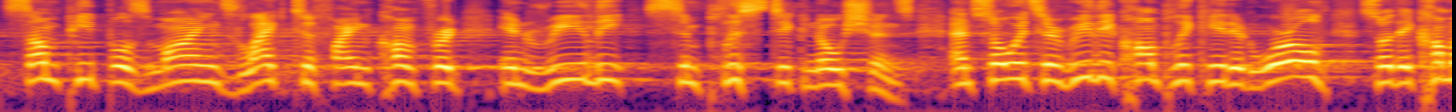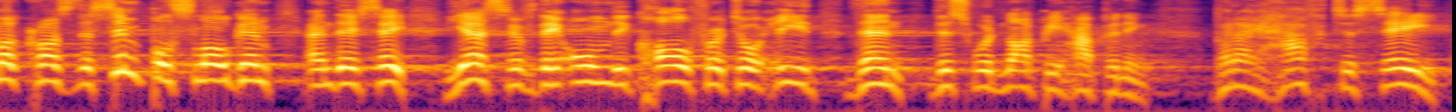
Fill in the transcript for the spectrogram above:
some people's minds like to find comfort in really simplistic notions. And so it's a really complicated world. So they come across the simple slogan and they say, yes, if they only call for tawheed, then this would not be happening. But I have to say,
